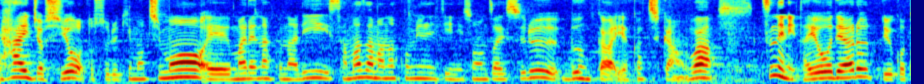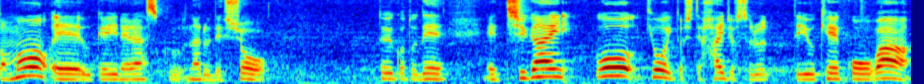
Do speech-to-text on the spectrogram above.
排除しようとする気持ちも生まれなくなりさまざまなコミュニティに存在する文化や価値観は常に多様であるということも受け入れやすくなるでしょう。ということで違いを脅威として排除するっていう傾向は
